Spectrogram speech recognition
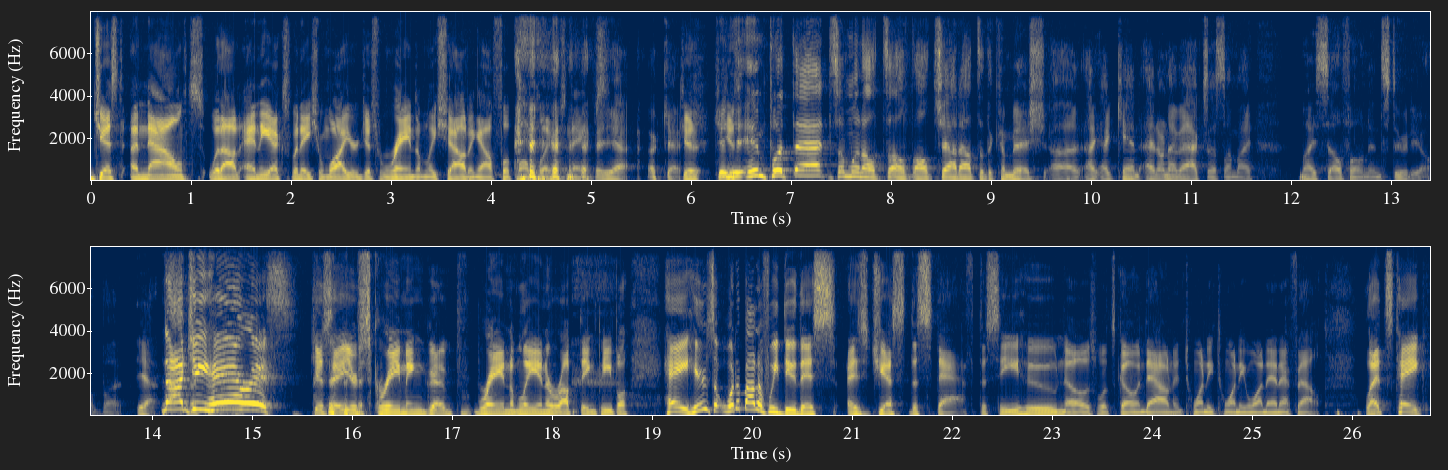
just announce without any explanation why you're just randomly shouting out football players' names. Yeah. Okay. Ju- Can just- you input that? Someone else. I'll, I'll shout out to the commish. Uh, I, I can't. I don't have access on my my cell phone in studio, but yeah. Najee Harris. Just say you're screaming, uh, randomly interrupting people. Hey, here's what about if we do this as just the staff to see who knows what's going down in 2021 NFL? Let's take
